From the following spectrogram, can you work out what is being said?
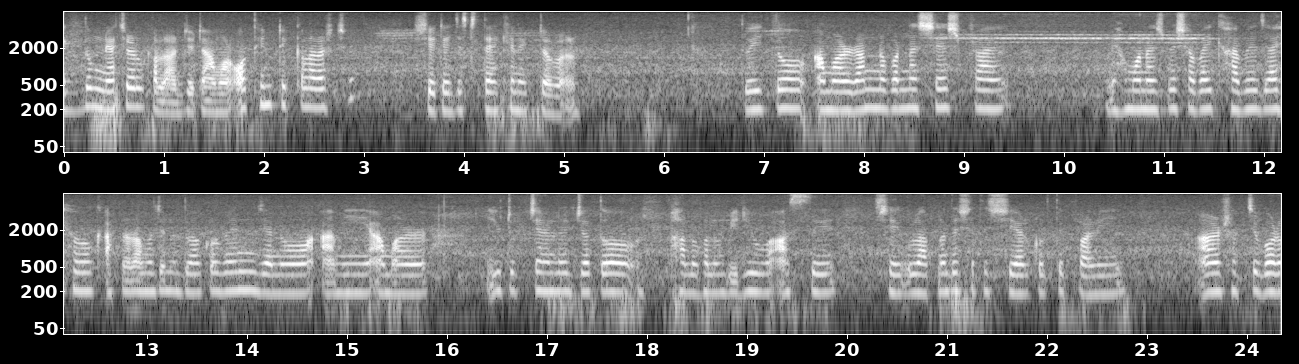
একদম ন্যাচারাল কালার যেটা আমার অথেন্টিক কালার আসছে সেটাই জাস্ট দেখেন একটা বার। তো এই তো আমার রান্না বান্না শেষ, প্রায় মেহমান আসবে, সবাই খাবে, যাই হোক আপনারা আমার জন্য দোয়া করবেন যেন আমি আমার ইউটিউব চ্যানেলের যত ভালো ভালো ভিডিও আছে সেগুলো আপনাদের সাথে শেয়ার করতে পারি। আর সবচেয়ে বড়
